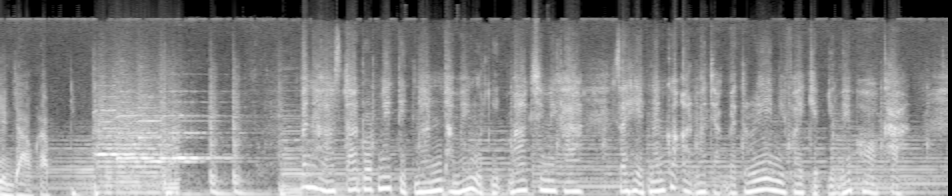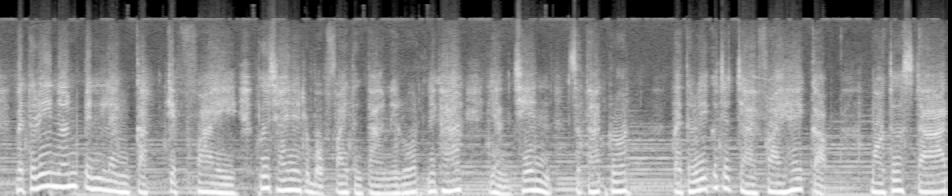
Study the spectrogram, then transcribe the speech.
ยืนยาวครับ ปัญหาสตาร์ทรถไม่ติดนั้นทำให้หงุดหงิดมากใช่ไหมคะสาเหตุนั้นก็อาจมาจากแบตเตอรี่มีไฟเก็บอยู่ไม่พอค่ะ แบตเตอรี่นั้นเป็นแหล่งกักเก็บไฟเพื่อใช้ในระบบไฟต่างๆ ในรถนะคะ อย่างเช่นสตาร์ทรถแบตเตอรี่ก็จะจ่ายไฟให้กับมอเตอร์สตาร์ท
